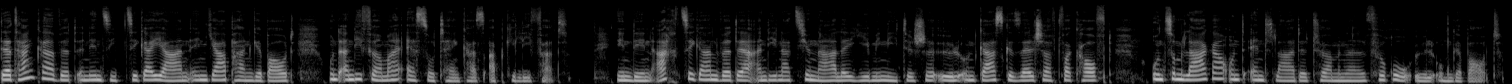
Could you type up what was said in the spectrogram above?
Der Tanker wird in den 70er Jahren in Japan gebaut und an die Firma Esso Tankers abgeliefert. In den 80ern wird er an die nationale jemenitische Öl- und Gasgesellschaft verkauft und zum Lager- und Entladeterminal für Rohöl umgebaut.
